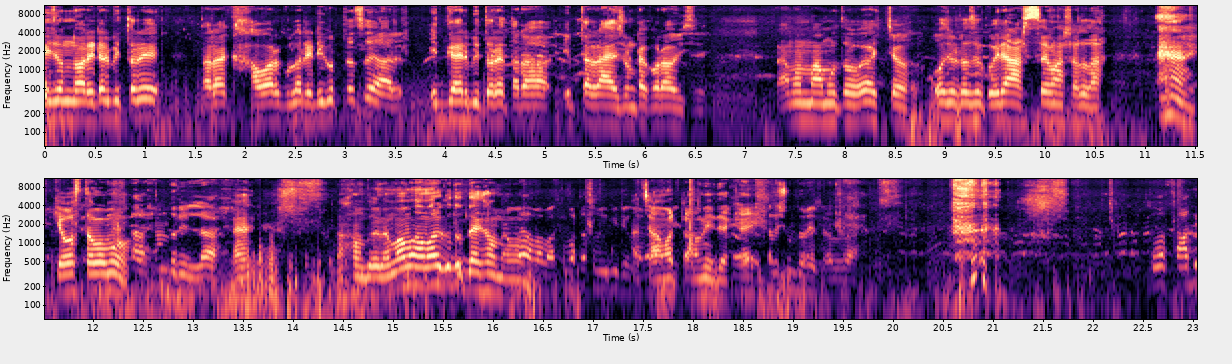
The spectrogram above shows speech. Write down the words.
এই জন্য আর এটার ভিতরে তারা খাওয়ারগুলো রেডি করতেছে আর ঈদগাহের ভিতরে তারা ইফতারের আয়োজনটা করা হয়েছে আমার মামু তো আচ্ছা অজু টজু করে আসছে মাসাল্লাহ কি অবস্থা মামু? আলহামদুলিল্লাহ। হ্যাঁ আলহামদুলিল্লাহ। মামা আমার কথা দেখাও না মামা। তুমি ভিডিও আচ্ছা আমারটা আমি দেখাই। তাহলে সুন্দর হয়েছে আল্লাহ। তোমার সাদি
